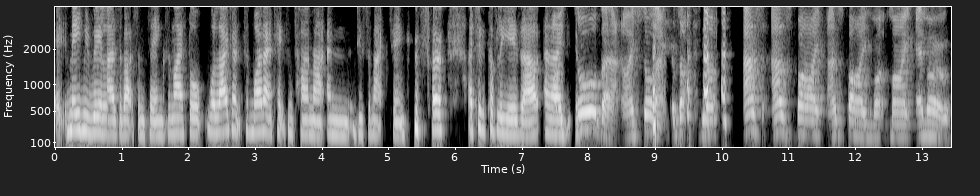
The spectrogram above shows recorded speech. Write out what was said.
it made me realize about some things. And I thought, well, I don't. Why don't I take some time out and do some acting? so I took a couple of years out, and I, I saw that. I saw that because you know, as as by as by my, my mo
